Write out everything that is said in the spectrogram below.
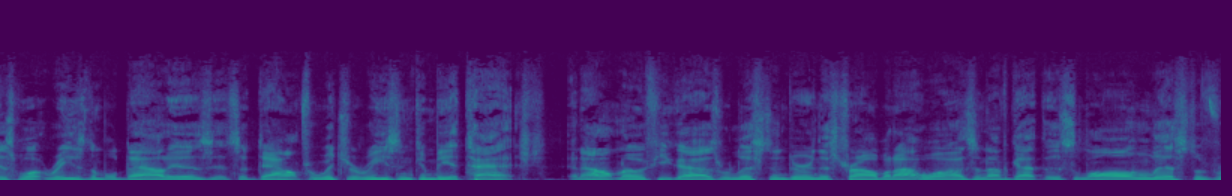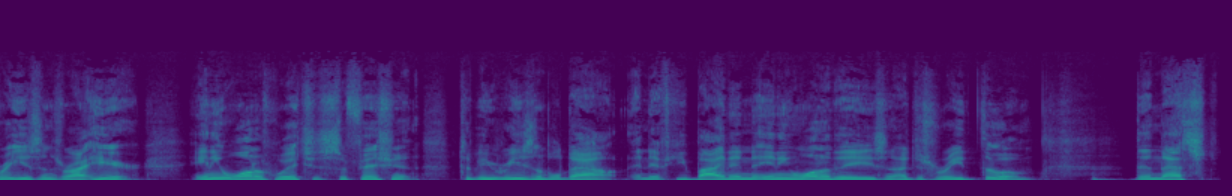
is what reasonable doubt is. It's a doubt for which a reason can be attached. And I don't know if you guys were listening during this trial, but I was. And I've got this long list of reasons right here, any one of which is sufficient to be reasonable doubt. And if you bite into any one of these and I just read through them, then that's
